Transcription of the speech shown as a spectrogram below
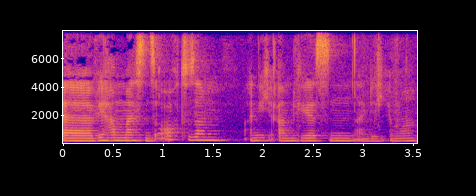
Äh, wir haben meistens auch zusammen eigentlich Abend gegessen, eigentlich immer.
